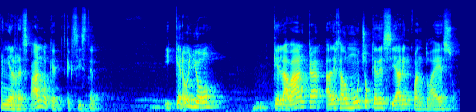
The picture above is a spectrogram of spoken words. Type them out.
ni el respaldo que, que existen. Y creo yo que la banca ha dejado mucho que desear en cuanto a eso.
